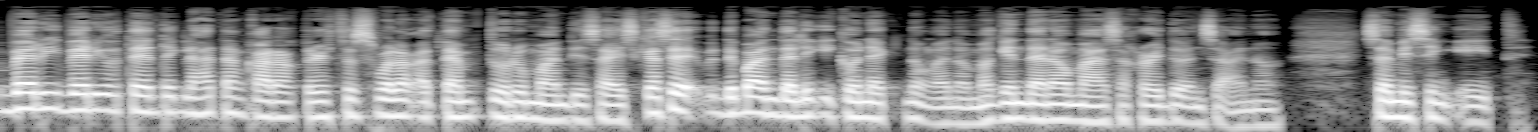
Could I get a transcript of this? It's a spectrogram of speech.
very, very authentic lahat ng characters tapos walang attempt to romanticize. Kasi, di ba, ang daling i-connect nung ano, Maguindanao Massacre doon sa ano, sa Missing Eight.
